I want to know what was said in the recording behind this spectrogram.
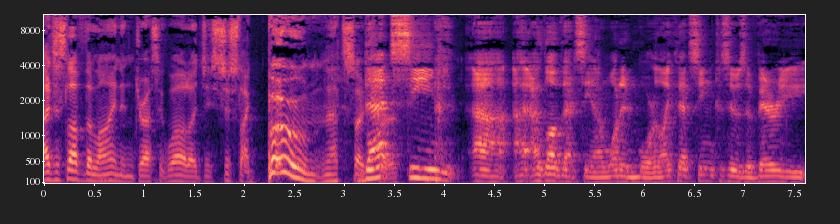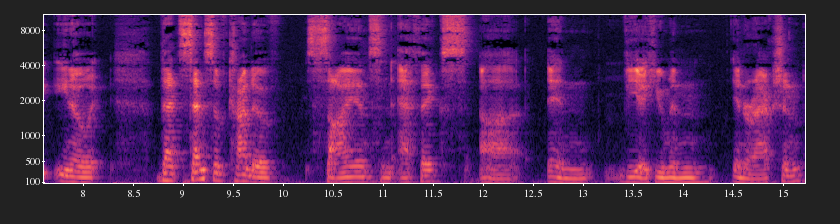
I just love the line in Jurassic World. I just just like boom. That's so that true. scene uh, I, I love that scene i wanted more like that scene because it was a very you know that sense of kind of science and ethics uh, in via human interaction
